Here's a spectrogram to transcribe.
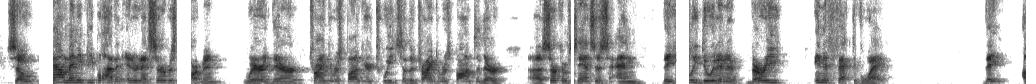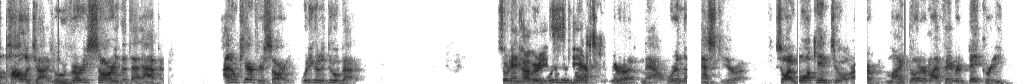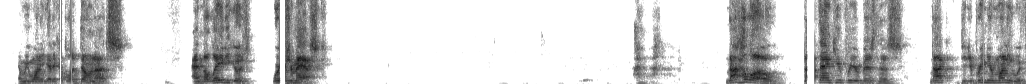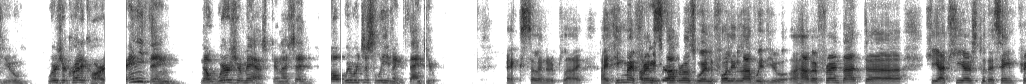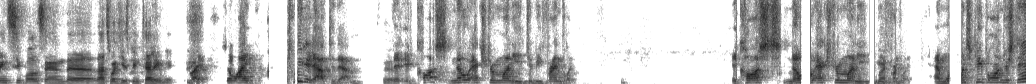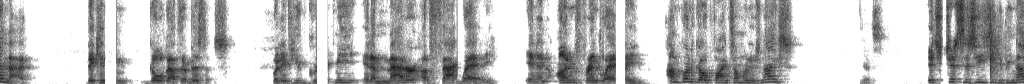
So now many people have an internet service department where they're trying to respond to your tweets or they're trying to respond to their uh, circumstances, and do it in a very ineffective way. They apologize. Well, we're very sorry that that happened. I don't care if you're sorry. What are you going to do about it? So recovery. we're in the mask era now. We're in the mask era. So I walk into our, my daughter, my favorite bakery, and we want to get a couple of donuts. And the lady goes, Where's your mask? Not hello, not thank you for your business, not did you bring your money with you? Where's your credit card? Anything. No, where's your mask? And I said, Oh, we were just leaving. Thank you. Excellent reply. I think my friend okay, so, Stavros will fall in love with you. I have a friend that uh, he adheres to the same principles, and uh, that's what he's been telling me. Right. So I, I tweeted out to them yeah. that it costs no extra money to be friendly. It costs no extra money to be money. friendly. And once people understand that, they can go about their business. But if you greet me in a matter of fact way, in an unfriendly way, I'm going to go find someone who's nice. Yes. It's just as easy to be nice.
